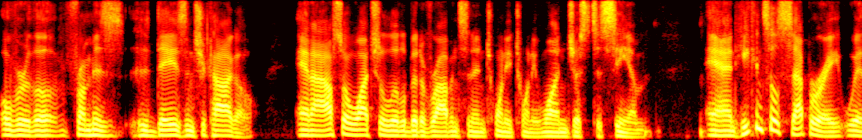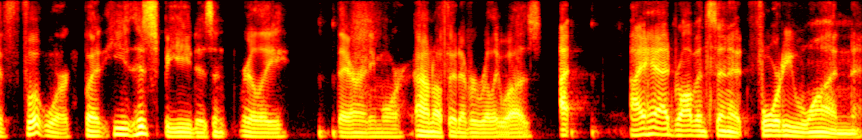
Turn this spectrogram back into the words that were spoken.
over the from his, his days in Chicago. And I also watched a little bit of Robinson in 2021 just to see him. And he can still separate with footwork, but he his speed isn't really there anymore. I don't know if it ever really was. I had Robinson at 41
